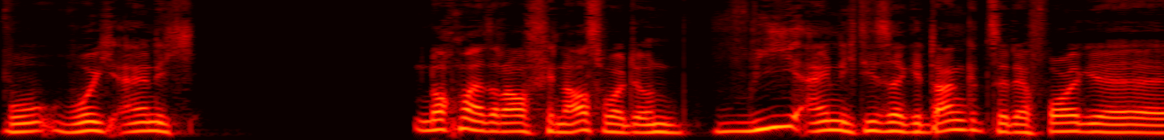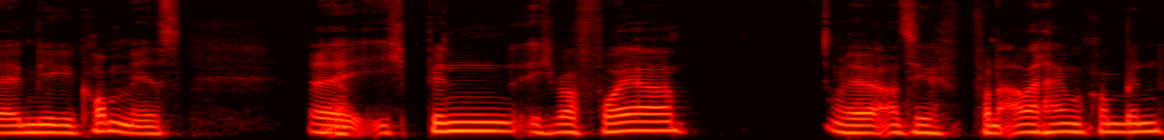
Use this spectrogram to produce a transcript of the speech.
wo, wo ich eigentlich nochmal darauf hinaus wollte und wie eigentlich dieser Gedanke zu der Folge mir gekommen ist. Äh, Ja. Ich bin, ich war vorher, äh, als ich von Arbeit heimgekommen bin,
